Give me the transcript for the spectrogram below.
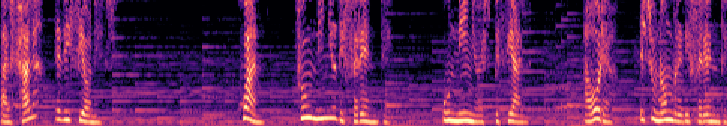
Valhalla Ediciones. Juan fue un niño diferente, un niño especial. Ahora es un hombre diferente,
